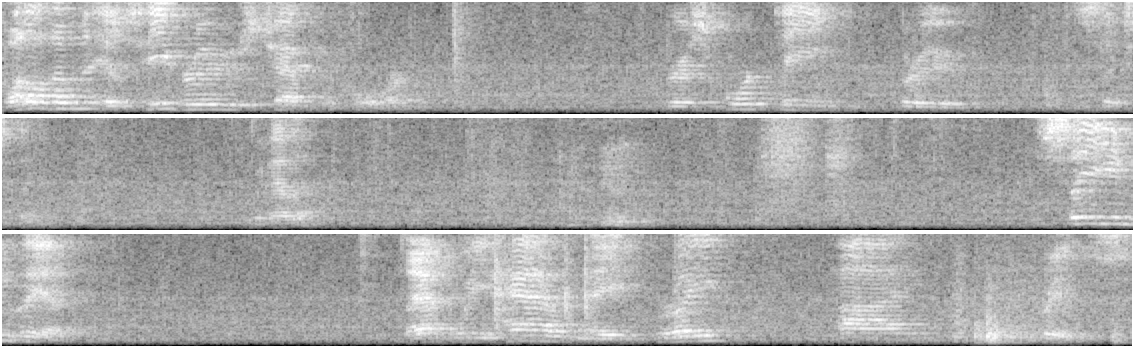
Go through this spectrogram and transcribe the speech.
One of them is Hebrews chapter 4, verse 14 through 16. Do we have it? Seeing then that we have a great high priest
